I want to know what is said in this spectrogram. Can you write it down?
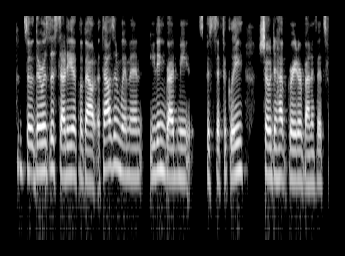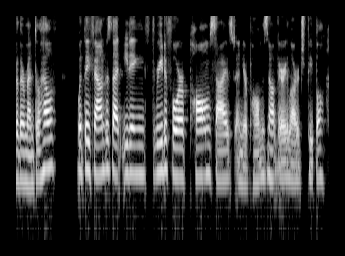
Mm-hmm. So there was a study of about a thousand women eating red meat specifically showed to have greater benefits for their mental health. What they found was that eating three to four palm sized, and your palm is not very large, people,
